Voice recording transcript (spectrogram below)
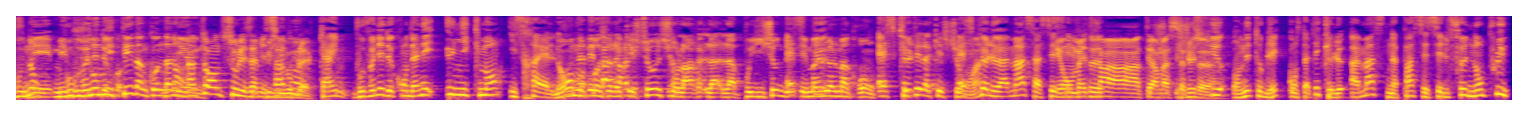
vous, mais, mais vous, vous omettez d'en condamner un. Un temps en dessous, les amis, s'il vous plaît. Karim, vous venez de condamner uniquement Israël. Non, on me pose la question sur la, la, position d'Emmanuel Macron. C'était la question. Est-ce que hein. le Hamas a cessé le feu Et on mettra un terme à cette... Suis, on est obligé de constater que le Hamas n'a pas cessé le feu non plus.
